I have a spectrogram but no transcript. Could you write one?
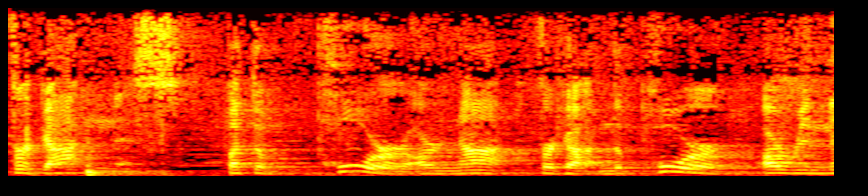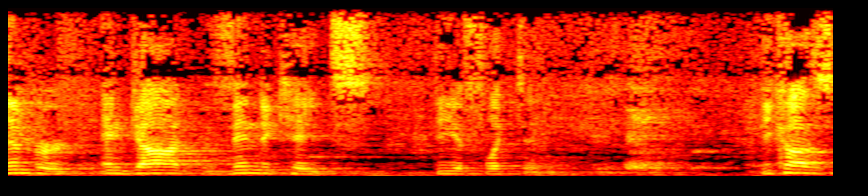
forgottenness. But the poor are not forgotten. The poor are remembered, and God vindicates the afflicted. Because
